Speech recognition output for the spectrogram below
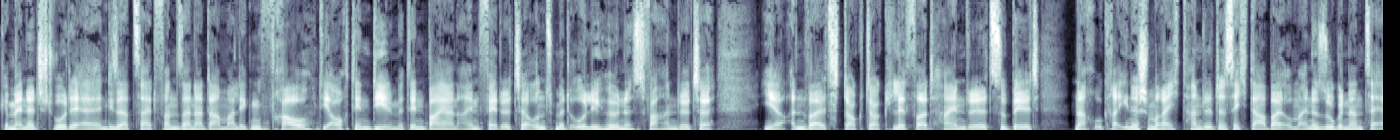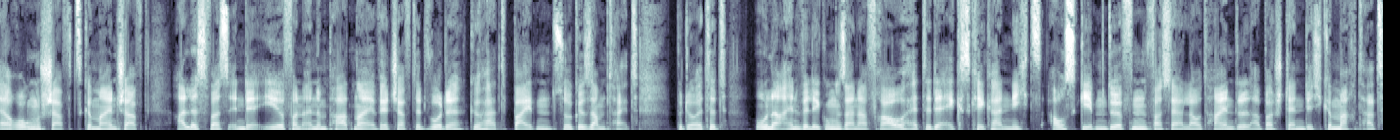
Gemanagt wurde er in dieser Zeit von seiner damaligen Frau, die auch den Deal mit den Bayern einfädelte und mit Uli Hoeneß verhandelte. Ihr Anwalt Dr. Clifford Heindl zu Bild nach ukrainischem Recht handelt es sich dabei um eine sogenannte Errungenschaftsgemeinschaft. Alles, was in der Ehe von einem Partner erwirtschaftet wurde, gehört beiden zur Gesamtheit. Bedeutet, ohne Einwilligung seiner Frau hätte der Ex-Kicker nichts ausgeben dürfen, was er laut Heindl aber ständig gemacht hat.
